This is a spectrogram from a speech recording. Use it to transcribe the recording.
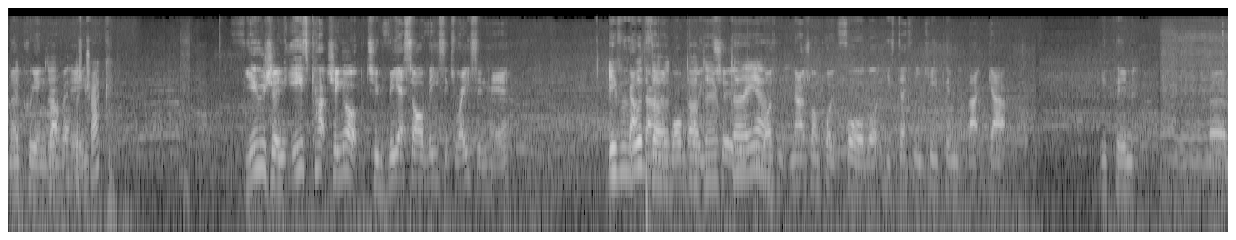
Mercury and the, on Gravity. the track. Fusion is catching up to VSR V6 Racing here. Even Gap with down the, that, 1.2. there, there, yeah. now it's 1.4, but he's definitely keeping that gap, keeping um,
